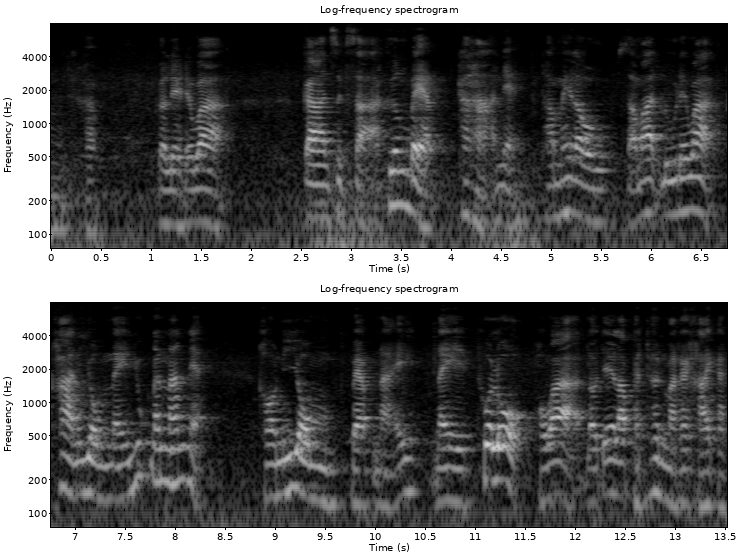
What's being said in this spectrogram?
มครับ ก็เรียกได้ว่า การศึกษาเครื่องแบบทหารเนี่ยทำให้เราสามารถรู้ได้ว่าค่านิยมในยุคนั้นๆเนี่ย เขานิยมแบบไหนในทั่วโลก เพราะว่าเราจะได้รับแพทเทิร์นมาคล้าย ๆ กัน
